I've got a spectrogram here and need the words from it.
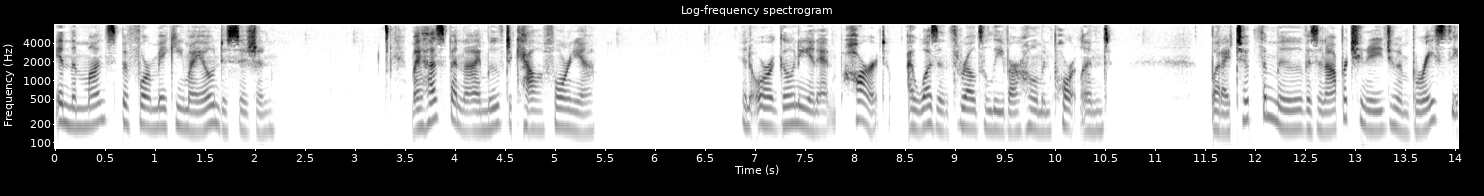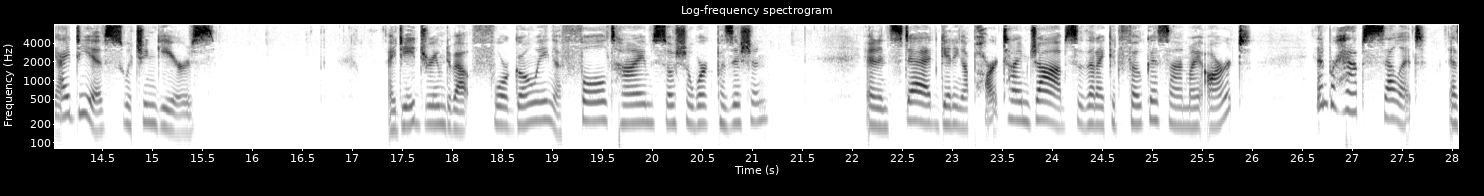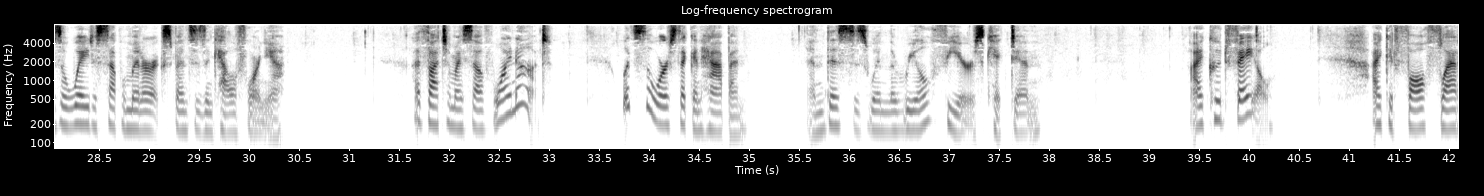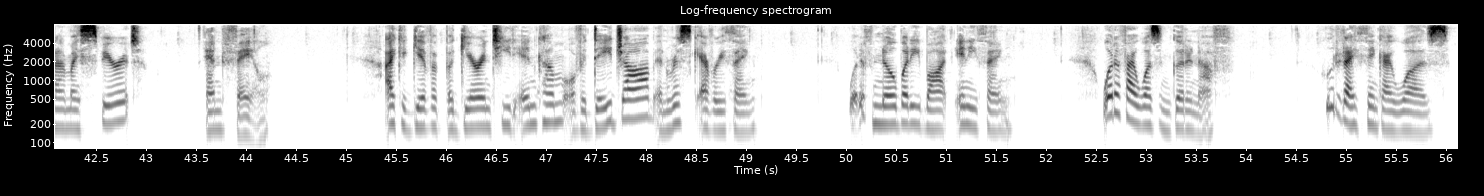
In the months before making my own decision, my husband and I moved to California. An Oregonian at heart, I wasn't thrilled to leave our home in Portland but I took the move as an opportunity to embrace the idea of switching gears. I daydreamed about foregoing a full time social work position and instead getting a part time job so that I could focus on my art and perhaps sell it as a way to supplement our expenses in California. I thought to myself, why not? What's the worst that can happen? And this is when the real fears kicked in. I could fail I could fall flat on my spirit and fail. I could give up a guaranteed income of a day job and risk everything. What if nobody bought anything? What if I wasn't good enough? Who did I think I was?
